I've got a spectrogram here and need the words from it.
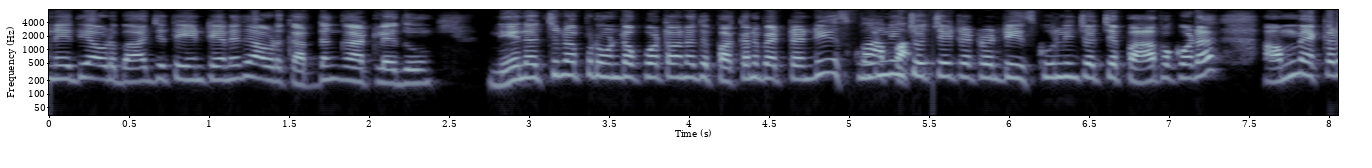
అనేది ఆవిడ బాధ్యత ఏంటి అనేది ఆవిడకి అర్థం కావట్లేదు. నేను వచ్చినప్పుడు ఉండకపోవటం అనేది పక్కన పెట్టండి. స్కూల్. నుంచి వచ్చేటటువంటి స్కూల్ నుంచి వచ్చే పాప కూడా అమ్మ ఎక్కడ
